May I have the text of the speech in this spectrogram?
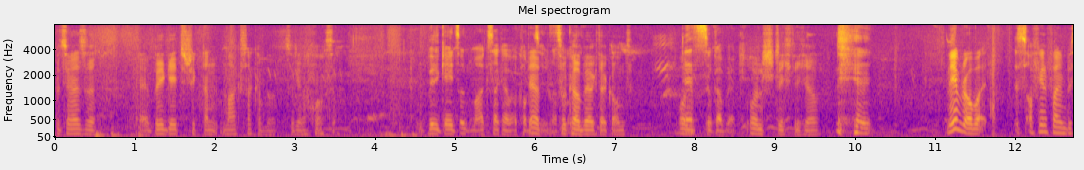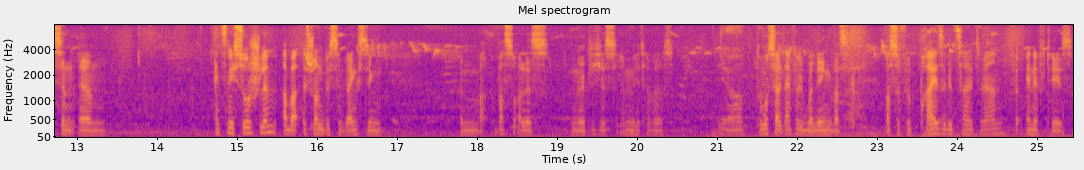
Beziehungsweise äh, Bill Gates schickt dann Mark Zuckerberg zu dir nach Hause. Bill Gates und Mark Zuckerberg kommen Der. Zuckerberg, der kommt. Der ist Zuckerberg. Und sticht dich ab. nee, Bro, aber ist auf jeden Fall ein bisschen, ähm, jetzt nicht so schlimm, aber ist schon ein bisschen beängstigend, ähm, was so alles möglich ist im Metaverse. Ja. Du musst halt einfach überlegen, was, was so für Preise gezahlt werden für NFTs.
